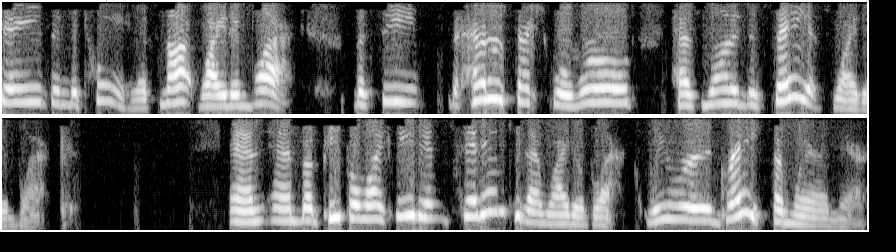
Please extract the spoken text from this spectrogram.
shades in between. It's not white and black. But see, the heterosexual world has wanted to say it's white and black and and but people like me didn't fit into that white or black. We were gray somewhere in there.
